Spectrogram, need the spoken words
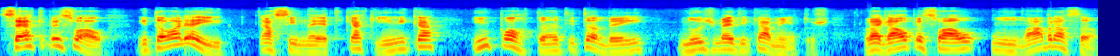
Certo, pessoal? Então, olha aí, a cinética química importante também nos medicamentos. Legal, pessoal? Um abração.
